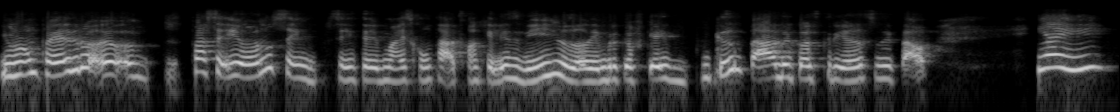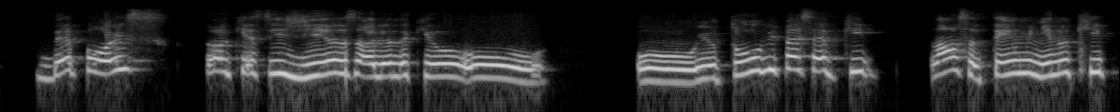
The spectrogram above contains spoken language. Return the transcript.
E o João Pedro, eu passei anos sem, sem ter mais contato com aqueles vídeos. Eu lembro que eu fiquei encantada com as crianças e tal. E aí, depois, tô aqui esses dias olhando aqui o, o, o YouTube e percebo que, nossa, tem um menino que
